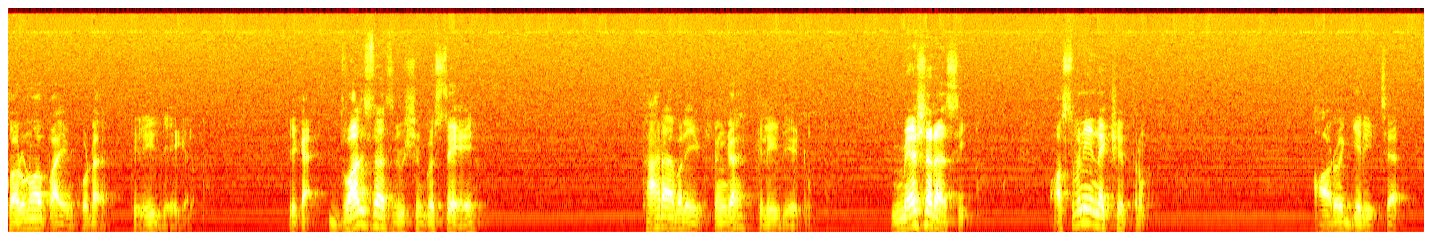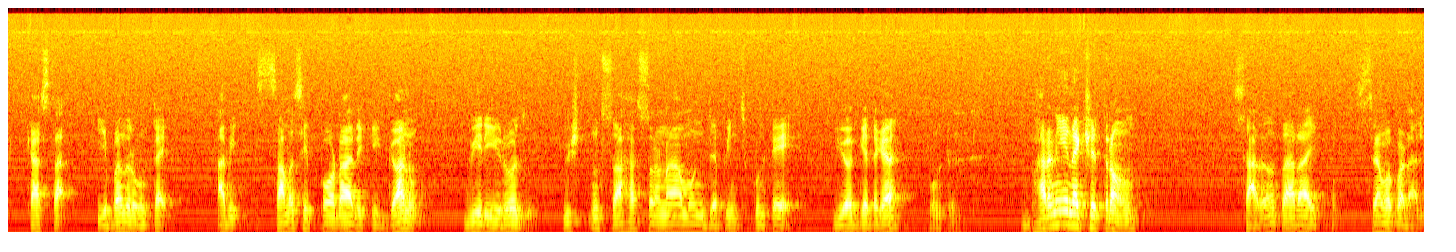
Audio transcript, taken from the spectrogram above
తరుణోపాయం కూడా తెలియజేయగలం. ఇక ద్వాదశ రాశి విషయంకి వస్తే తారాబలయుక్తంగా తెలియజేయటం. మేషరాశి అశ్విని నక్షత్రం. ఆరోగ్యరీత్యా కాస్త ఇబ్బందులు ఉంటాయి. అవి సమసిపోవడానికి గాను వీరు ఈరోజు విష్ణు సహస్రనామం జపించుకుంటే యోగ్యతగా ఉంటుంది. భరణీ నక్షత్రం సాధన తారాయుక్తం శ్రమ పడాలి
